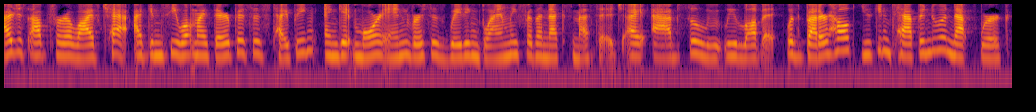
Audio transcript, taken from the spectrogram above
I just opt for a live chat. I can see what my therapist is typing and get more in versus waiting blindly for the next message. I absolutely love it. With BetterHelp, you can tap into a network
